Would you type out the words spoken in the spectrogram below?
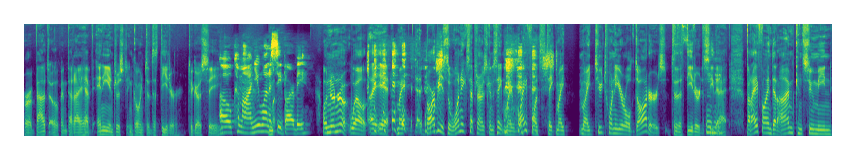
or about to open that I have any interest in going to the theater to go see. Oh, come on! You want to see Barbie? Oh no, no, no. Well, uh, yeah, my Barbie is the one exception I was going to say. My wife wants to take my my two 20 year old daughters to the theater to see mm-hmm. that. But I find that I'm consuming,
